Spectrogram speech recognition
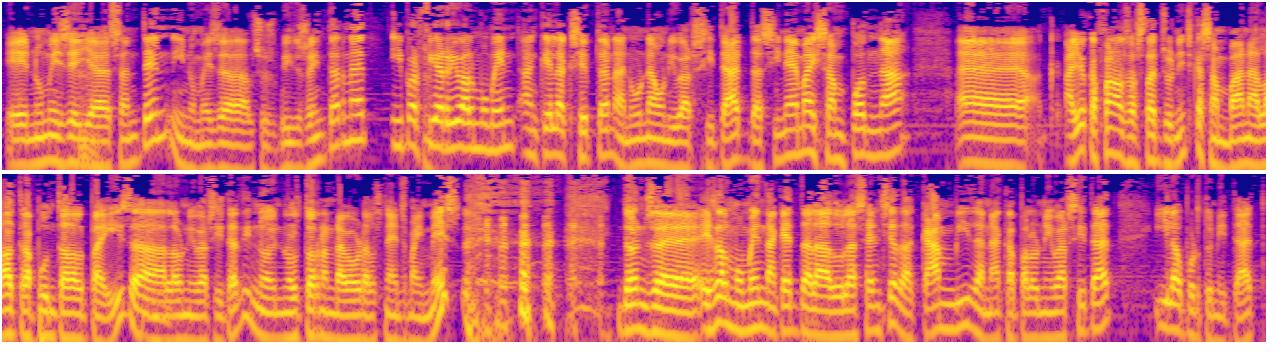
eh, només ella s'entén i només els seus vídeos a internet, i per fi arriba el moment en què l'accepten en una universitat de cinema i se'n pot anar eh, allò que fan als Estats Units, que se'n van a l'altra punta del país, a la universitat, i no, no el tornen a veure els nens mai més. doncs eh, és el moment aquest de l'adolescència, de canvi, d'anar cap a la universitat i l'oportunitat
